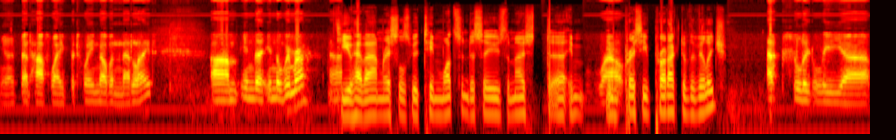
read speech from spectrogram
you know, about halfway between Melbourne and Adelaide. Um, in the in the Wimmera, uh, Do you have arm wrestles with Tim Watson to see who's the most uh, Im- Wow. impressive product of the village? Absolutely uh,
